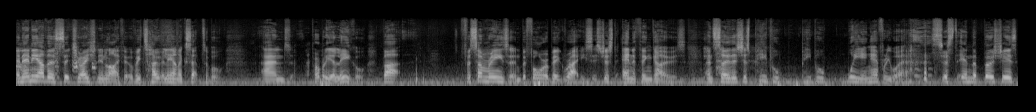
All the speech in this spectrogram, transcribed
In any other situation in life, it would be totally unacceptable and probably illegal. But for some reason, before a big race, it's just anything goes, and so there's just people, people weeing everywhere. it's just in the bushes,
